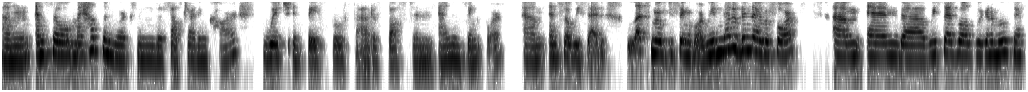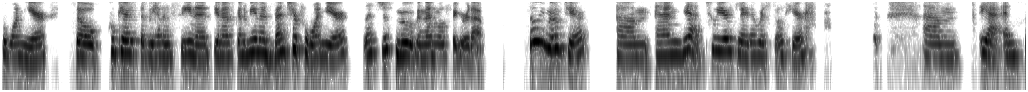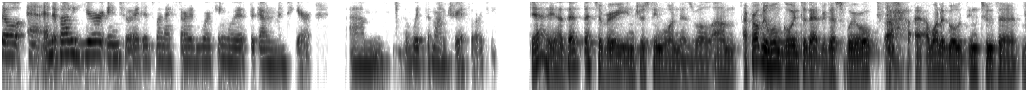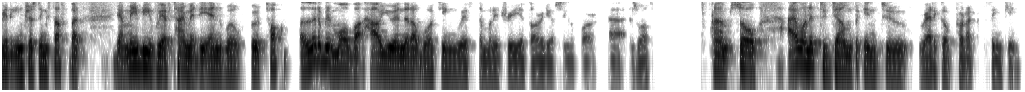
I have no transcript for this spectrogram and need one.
Um, and so my husband works in the self-driving car, which is based both out of Boston and in Singapore. Um, and so we said, let's move to Singapore. We'd never been there before. Um, and uh, we said, well, we're going to move there for one year. So who cares that we haven't seen it? You know, it's going to be an adventure for one year. Let's just move and then we'll figure it out. So we moved here. Um, and yeah, two years later, we're still here. Um, yeah, and so, and about a year into it is when I started working with the government here, um, with the Monetary Authority. Yeah, yeah, that that's a very interesting one as well. Um, I probably won't go into that because we're. All, uh, I, I want to go into the really interesting stuff, but yeah, maybe if we have time at the end, we'll we'll talk a little bit more about how you ended up working with the Monetary Authority of Singapore uh, as well. Um, so I wanted to jump into radical product thinking,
